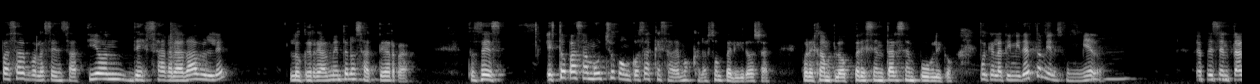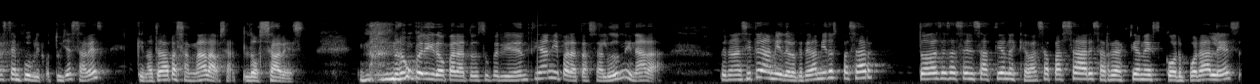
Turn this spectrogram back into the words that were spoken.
pasar por la sensación desagradable lo que realmente nos aterra. Entonces, esto pasa mucho con cosas que sabemos que no son peligrosas. Por ejemplo, presentarse en público. Porque la timidez también es un miedo. Presentarse en público. Tú ya sabes que no te va a pasar nada, o sea, lo sabes. No es un peligro para tu supervivencia, ni para tu salud, ni nada. Pero aún así te da miedo. Lo que te da miedo es pasar todas esas sensaciones que vas a pasar, esas reacciones corporales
